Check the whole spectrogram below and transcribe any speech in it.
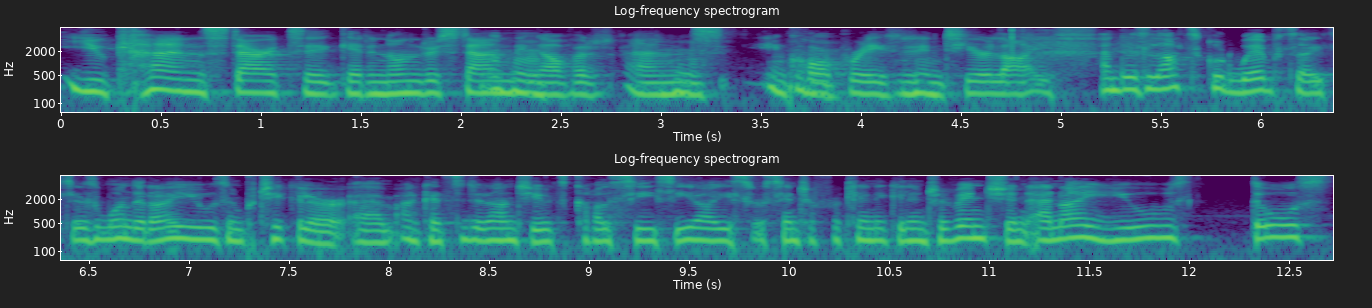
you can start to get an understanding mm-hmm. of it and mm-hmm. incorporate it mm-hmm. into your life. And there's lots of good websites. There's one that I use in particular, um, I can send it on to you. It's called CCI, so Centre for Clinical Intervention. And I use those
